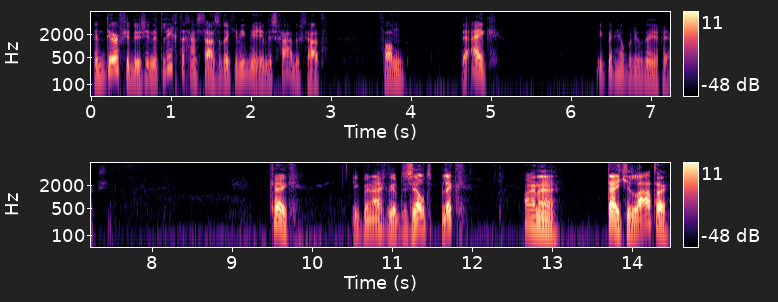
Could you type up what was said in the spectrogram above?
En durf je dus in het licht te gaan staan, zodat je niet meer in de schaduw staat van de eik. Ik ben heel benieuwd naar je reactie. Kijk, ik ben eigenlijk weer op dezelfde plek, maar een uh, tijdje later.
